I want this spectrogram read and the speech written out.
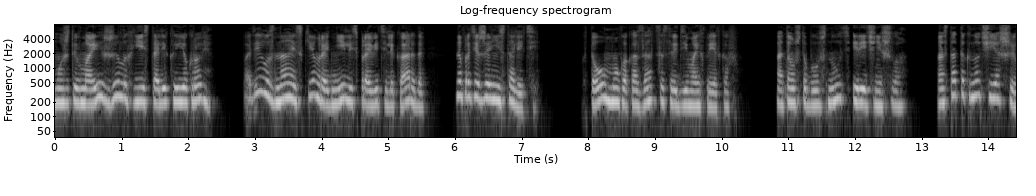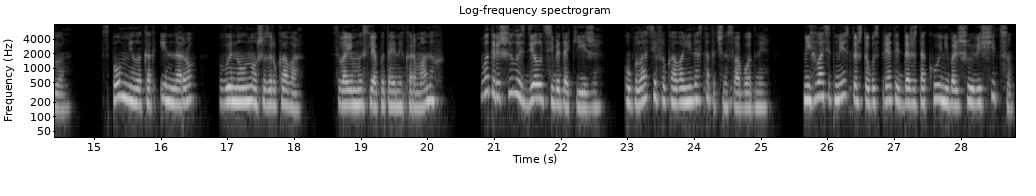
может, и в моих жилах есть талика ее крови? Поди узнай, с кем роднились правители Карда на протяжении столетий. Кто мог оказаться среди моих предков? О том, чтобы уснуть, и речи не шло. Остаток ночи я шила. Вспомнила, как Инна Ро вынул нож из рукава. Свои мысли о потайных карманах. Вот решила сделать себе такие же. У платьев рукава недостаточно свободные. Не хватит места, чтобы спрятать даже такую небольшую вещицу,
